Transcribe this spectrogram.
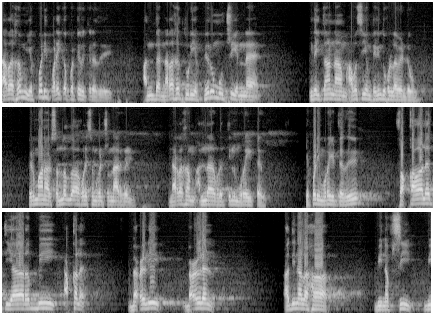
நரகம் எப்படி படைக்கப்பட்டு இருக்கிறது அந்த நரகத்துடைய பெருமூச்சு என்ன? இதைத்தான் நாம் அவசியம் தெரிந்து கொள்ள வேண்டும். பெருமானார் ஸல்லல்லாஹு ஹோலிசம்கள் சொன்னார்கள் நரகம் அல்லாவிடத்தில் முறையிட்டது. எப்படி முறையிட்டது? ஃபகாலத் யா ரப்பி அக்கல பஅலி பஅலன் அதினலஹா பி நப்சி பி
